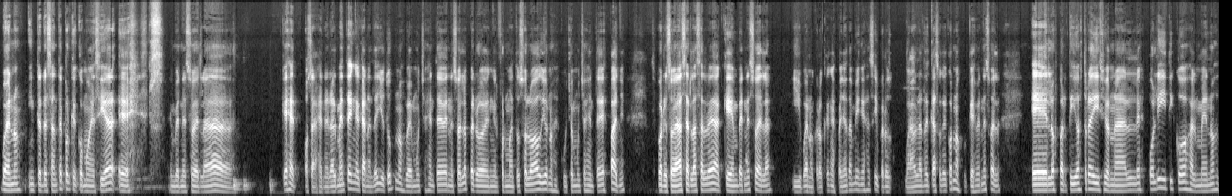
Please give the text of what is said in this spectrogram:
Bueno, interesante porque como decía, eh, en Venezuela que, o sea, generalmente en el canal de YouTube nos ve mucha gente de Venezuela, pero en el formato solo audio nos escucha mucha gente de España. Por eso voy a hacer la salvedad que en Venezuela, y bueno, creo que en España también es así, pero voy a hablar del caso que conozco, que es Venezuela. Eh, los partidos tradicionales políticos, al menos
